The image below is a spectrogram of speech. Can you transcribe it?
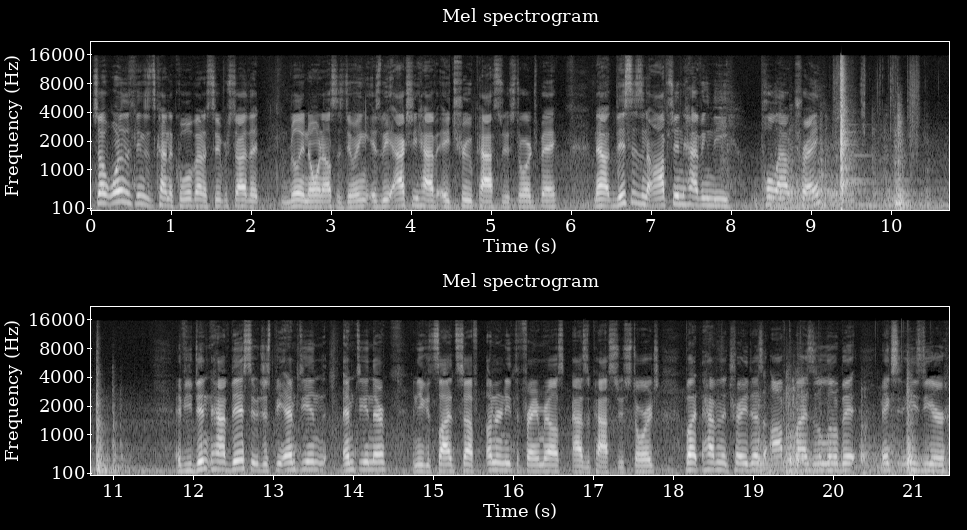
So one of the things that's kind of cool about a Superstar that really no one else is doing is we actually have a true pass-through storage bay. Now this is an option having the pull-out tray. If you didn't have this, it would just be empty in, empty in there and you could slide stuff underneath the frame rails as a pass-through storage. But having the tray does optimize it a little bit, makes it easier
